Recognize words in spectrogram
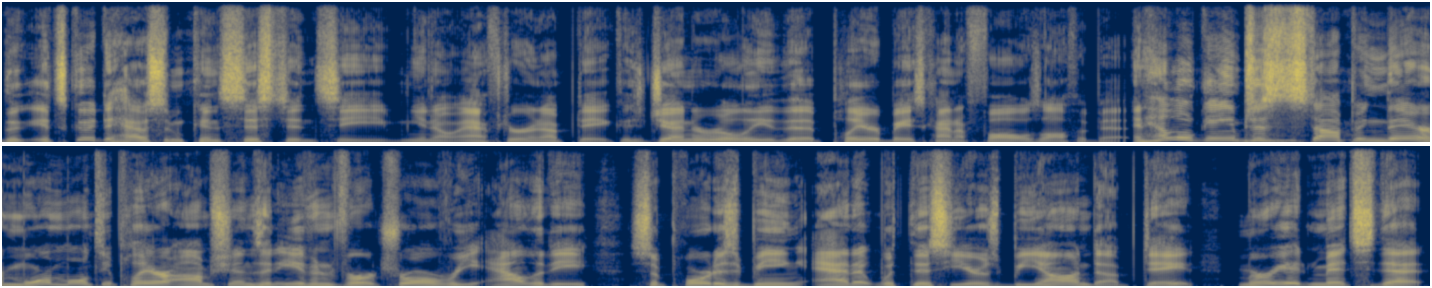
it's good to have some consistency, you know, after an update because generally the player base kind of falls off a bit. And Hello Games isn't stopping there. More multiplayer options and even virtual reality support is being added with this year's Beyond update. Murray admits that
